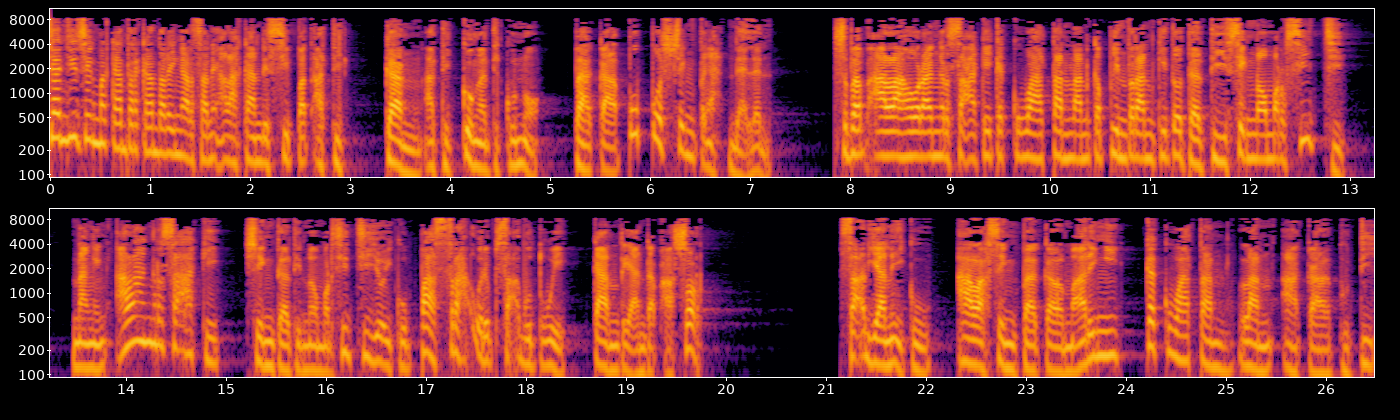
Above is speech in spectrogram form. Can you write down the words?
Janji sing makantar-kantar ing ngarsane Allah kanthi sifat adigang adigung adiguno bakal pupus sing tengah dalan sebab Allah ora ngersakake kekuatan lan kepinteran kita dadi sing nomor siji. Nanging Allah ngersakake sing dadi nomor siji yaiku pasrah urip sak butuhe kanthi andap asor. Saliyane iku Allah sing bakal maringi kekuatan lan akal budi.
